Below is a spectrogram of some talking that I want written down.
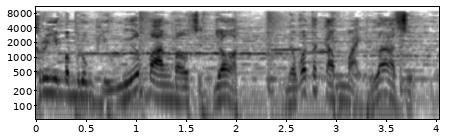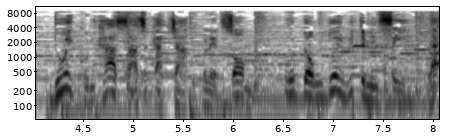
ครีมบำรุงผิวเนื้อบางเบาสุดยอด นวัตกรรมใหม่ล่าสุด ด้วยคุณค่าสารสกัดจากเปลือกส้ม อุดมด้วยวิตามินซี และ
